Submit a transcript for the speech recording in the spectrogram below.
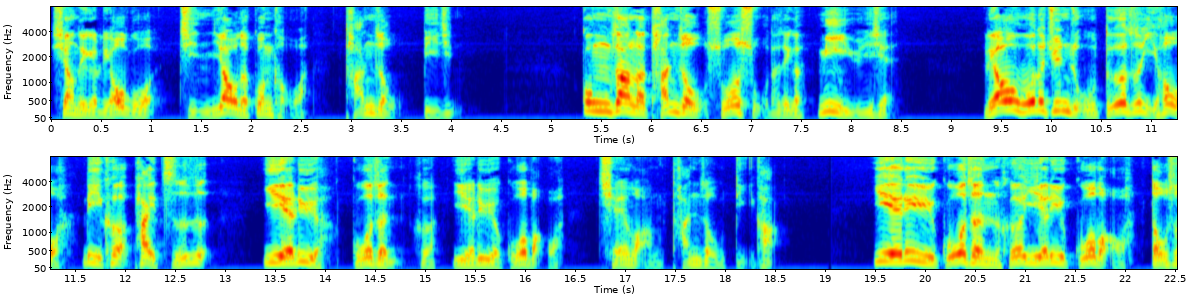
向这个辽国紧要的关口啊潭州逼近，攻占了潭州所属的这个密云县。辽国的君主得知以后啊，立刻派侄子耶律啊国真和耶律国宝啊前往潭州抵抗。耶律国真和耶律国宝啊都是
